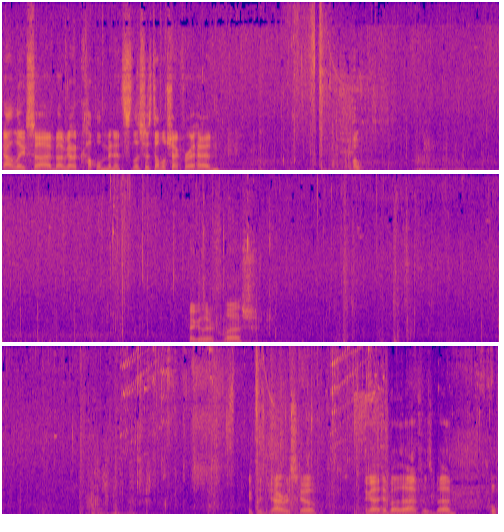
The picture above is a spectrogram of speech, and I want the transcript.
Got Lakeside, but I've got a couple minutes. Let's just double check for a head. Oh! Regular flesh. Take the gyroscope. I got hit by that, feels bad. Oh.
